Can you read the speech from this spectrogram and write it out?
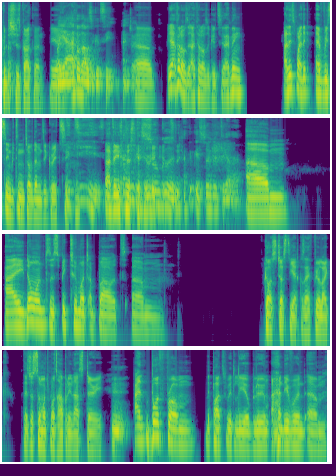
Put the shoes back on. Yeah. But yeah, I thought that was a good scene. I enjoyed it. Uh, yeah, I thought it was. I thought it was a good scene. I think at this point, I think every scene between the two of them is a great scene. It is. I think I it's think they're so good. I think they're so good together. Um, I don't want to speak too much about um Gus just yet because I feel like there's just so much more to happen in that story, Hmm. and both from the parts with Leo Bloom and even um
